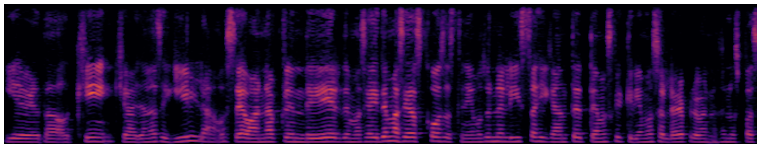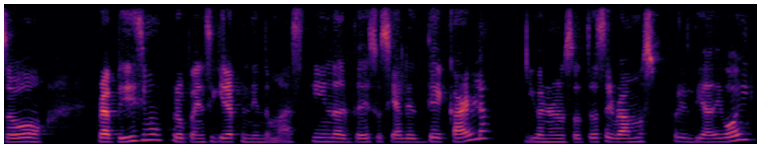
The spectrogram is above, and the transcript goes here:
y de verdad que, que, vayan a seguirla, o sea, van a aprender, demasiado, hay demasiadas cosas, teníamos una lista gigante de temas que queríamos hablar, pero bueno, se nos pasó rapidísimo, pero pueden seguir aprendiendo más en las redes sociales de Carla. Y bueno, nosotros cerramos por el día de hoy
